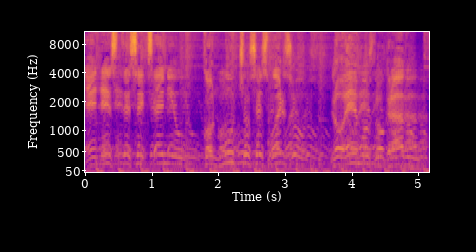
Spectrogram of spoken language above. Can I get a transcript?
En este sexenio, con muchos esfuerzos, lo hemos logrado.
